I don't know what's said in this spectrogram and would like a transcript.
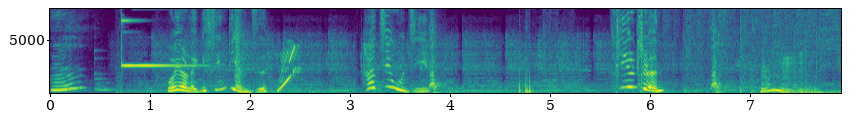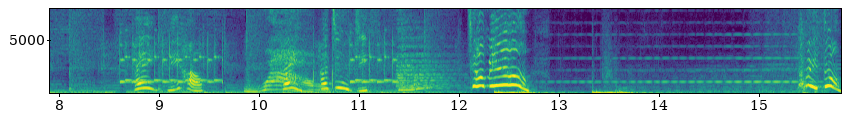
嗯，我有了一个新点子，哈基五级，批准。Hmm. 嘿，你好，哇嘿，哈基五级，嗯，救命！快动！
